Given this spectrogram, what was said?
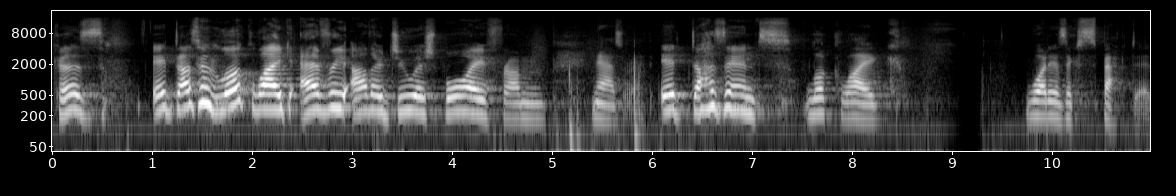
Because it doesn't look like every other Jewish boy from Nazareth. It doesn't look like what is expected.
